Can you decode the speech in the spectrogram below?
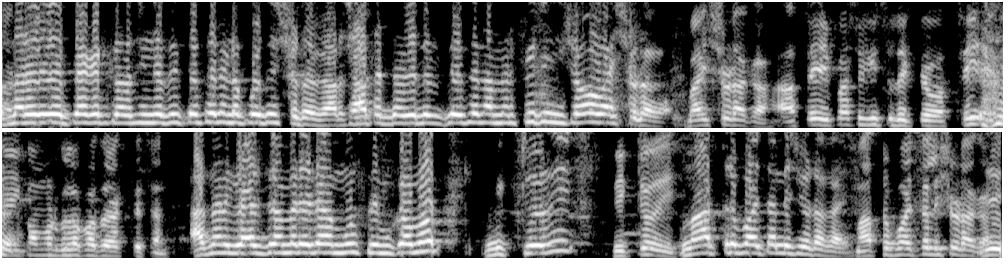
আপনার এই যে প্যাকেট করা সিংটা দেখতেছেন এটা পঁচিশশো টাকা। আর সাতেরটা যেটা দেখতেছেন আপনার ফিটিং সহ বাইশশো টাকা। বাইশশো টাকা। আচ্ছা এই পাশে কিছু দেখতে পাচ্ছি। এই কমোডগুলো কত রাখতেছেন? আপনার গ্যাস জামের এটা মুসলিম কমট ভিক্টোরি। ভিক্টোরি। মাত্র পঁয়তাল্লিশশো টাকায়। মাত্র পঁয়তাল্লিশশো টাকা। জি।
